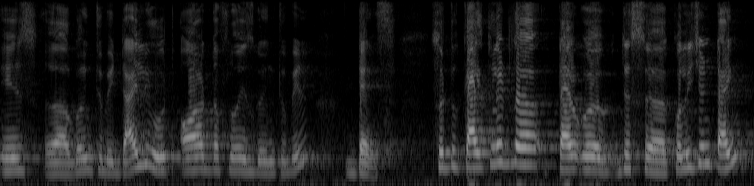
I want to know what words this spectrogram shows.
is uh, going to be dilute or the flow is going to be dense. So, to calculate the uh, this uh, collision time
